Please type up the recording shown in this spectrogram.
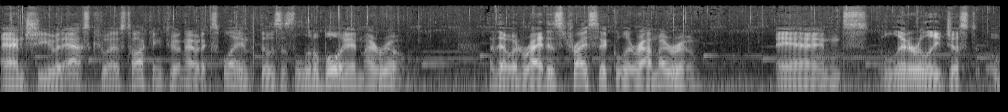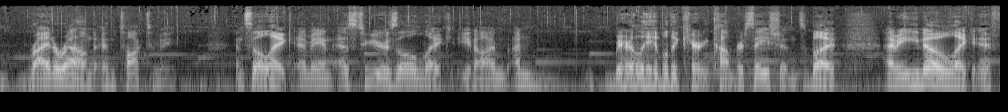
and she would ask who I was talking to, and I would explain that there was this little boy in my room that would ride his tricycle around my room and literally just ride around and talk to me. And so like, I mean, as 2 years old like, you know, I'm I'm barely able to carry conversations, but I mean, you know, like if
